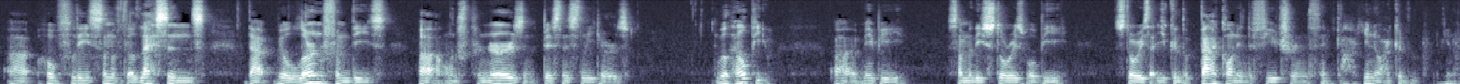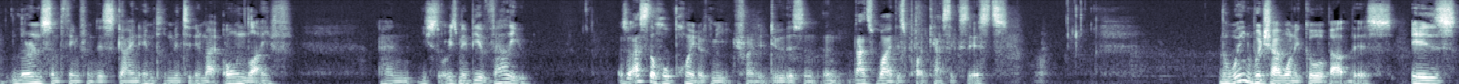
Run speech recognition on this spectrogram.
uh, hopefully some of the lessons that we'll learn from these uh, entrepreneurs and business leaders will help you. Uh, maybe some of these stories will be stories that you could look back on in the future and think, oh, you know, I could, you know, learn something from this guy and implement it in my own life. And these stories may be of value. So that's the whole point of me trying to do this, and, and that's why this podcast exists. The way in which I want to go about this is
